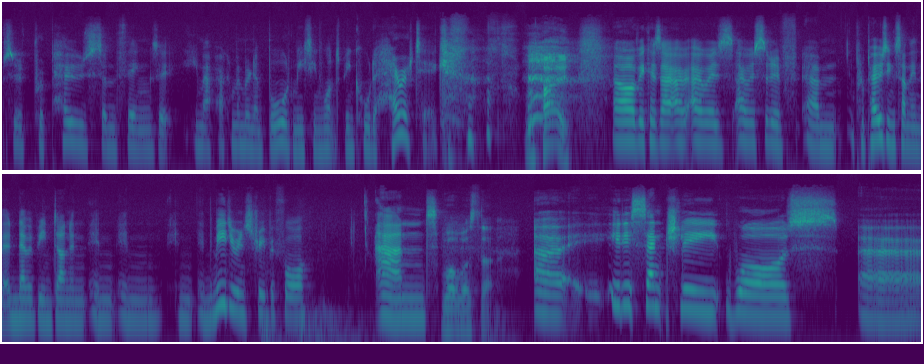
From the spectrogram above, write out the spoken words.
sort of proposed some things at EMAP. I can remember in a board meeting once being called a heretic. Why? oh, because I, I was I was sort of um, proposing something that had never been done in, in, in, in, in the media industry before. And what was that? Uh, it essentially was uh,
